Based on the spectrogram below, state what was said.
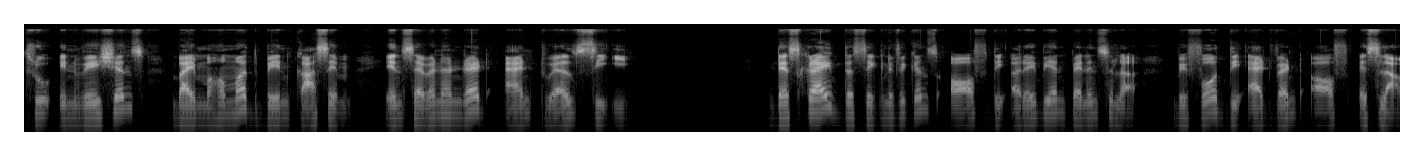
through invasions by Muhammad bin Qasim in 712 CE. Describe the significance of the Arabian Peninsula before the advent of Islam.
